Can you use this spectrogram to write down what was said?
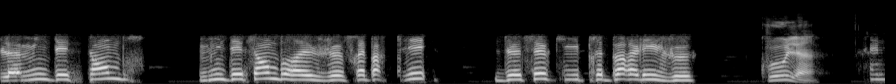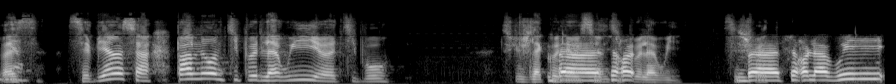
la mi-décembre, mi-décembre, je ferai partie de ceux qui préparent les jeux. Cool. c'est bien ça. Parle-nous un petit peu de la Wii, euh, Thibaut. Parce que je la connais bah, aussi un petit peu, la Wii. Bah, sur la Wii,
